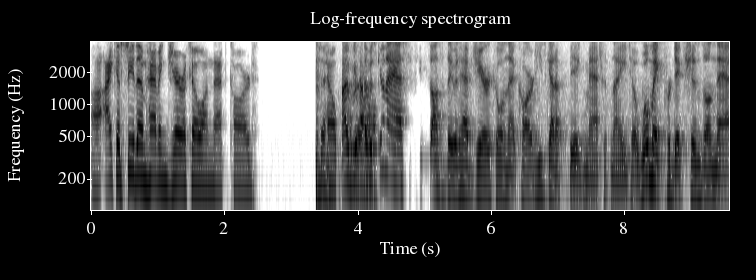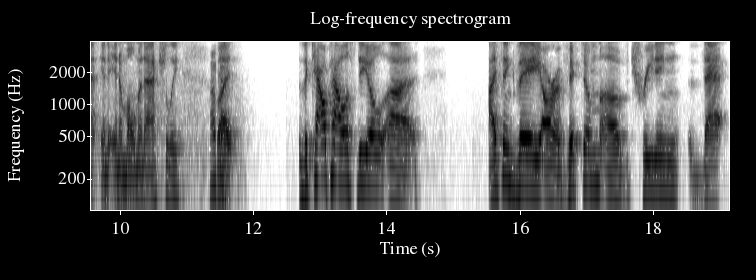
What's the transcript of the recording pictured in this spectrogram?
Uh, I could see them having Jericho on that card to help. I, draw. was going to ask if you thought that they would have Jericho on that card. He's got a big match with Naito. We'll make predictions on that in, in a moment, actually. okay. But the Cow Palace deal, uh, I think they are a victim of treating that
